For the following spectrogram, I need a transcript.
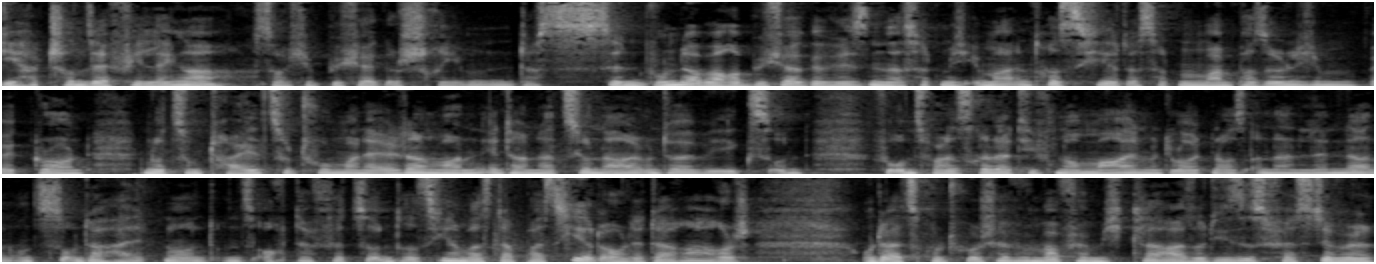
die hat schon sehr viel länger solche Bücher geschrieben. Das sind wunderbare Bücher gewesen. Das hat mich immer interessiert. Das hat mit meinem persönlichen Background nur zum Teil zu tun. Meine Eltern waren international unterwegs und für uns war das relativ normal, mit Leuten aus anderen Ländern uns zu unterhalten und uns auch dafür zu interessieren, was da passiert, auch literarisch. Und als Kulturchefin war für mich klar, also dieses Festival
